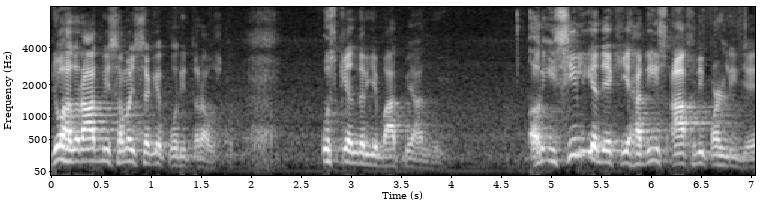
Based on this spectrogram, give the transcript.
जो हजरात भी समझ सके पूरी तरह उसको। उसके अंदर ये बात बयान हुई। और इसीलिए देखिए हदीस आखिरी पढ़ लीजिए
